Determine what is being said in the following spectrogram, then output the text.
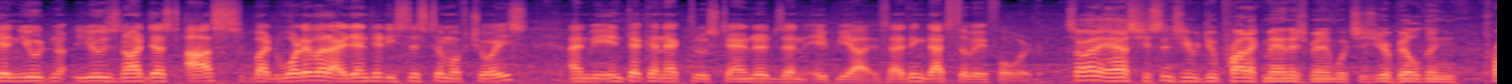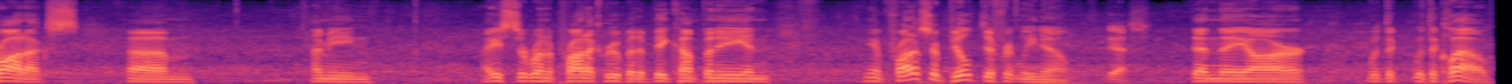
can use not just us, but whatever identity system of choice, and we interconnect through standards and APIs. I think that's the way forward. So I got to ask you, since you do product management, which is you're building products, um, I mean, I used to run a product group at a big company, and you know, products are built differently now. Yes. Than they are with the, with the cloud.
